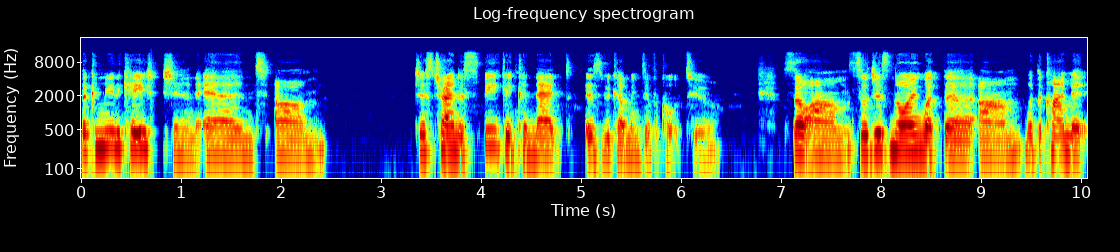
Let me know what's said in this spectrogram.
the communication and um, just trying to speak and connect is becoming difficult too. So um, so just knowing what the um, what the climate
